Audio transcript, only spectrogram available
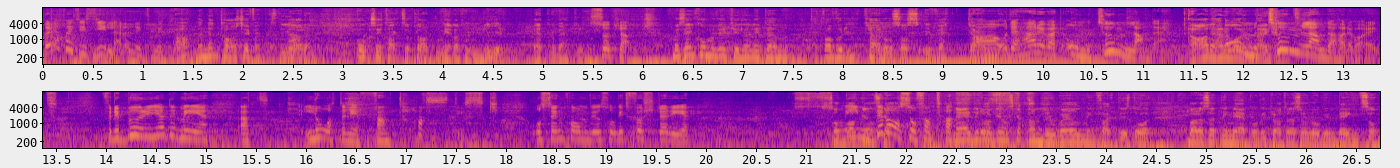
börjar faktiskt gilla den riktigt mycket. Ja, men den tar sig faktiskt, det gör den. Också i takt såklart med att hon blir bättre och bättre. Såklart. Men sen kommer vi till en liten favorit här hos oss i veckan. Ja, och det här har ju varit omtumlande. Ja, det här har varit märkligt. Omtumlande har det varit. För det började med att låten är fantastisk. Och sen kom vi och såg ett första rep som, inte var så fantastiskt. Nej, det var ganska underwhelming faktiskt. Och bara så att ni är med på, vi pratar alltså om Robin Bengtsson.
